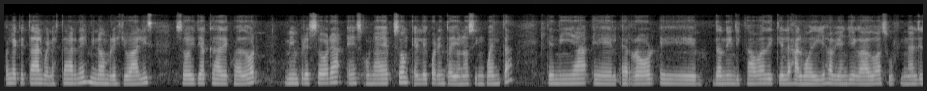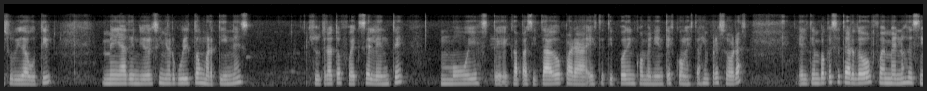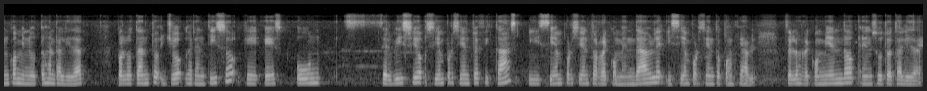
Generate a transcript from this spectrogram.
Hola, ¿qué tal? Buenas tardes. Mi nombre es Joalis, soy de acá de Ecuador. Mi impresora es una Epson L4150. Tenía el error eh, donde indicaba de que las almohadillas habían llegado a su final de su vida útil. Me atendió el señor Wilton Martínez. Su trato fue excelente, muy este, capacitado para este tipo de inconvenientes con estas impresoras. El tiempo que se tardó fue menos de 5 minutos en realidad por lo tanto, yo garantizo que es un servicio 100% eficaz y 100% recomendable y 100% confiable. Se los recomiendo en su totalidad.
